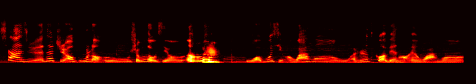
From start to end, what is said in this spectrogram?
下雪，他只要不冷，什么都行。嗯 我不喜欢刮风，我是特别讨厌刮风。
